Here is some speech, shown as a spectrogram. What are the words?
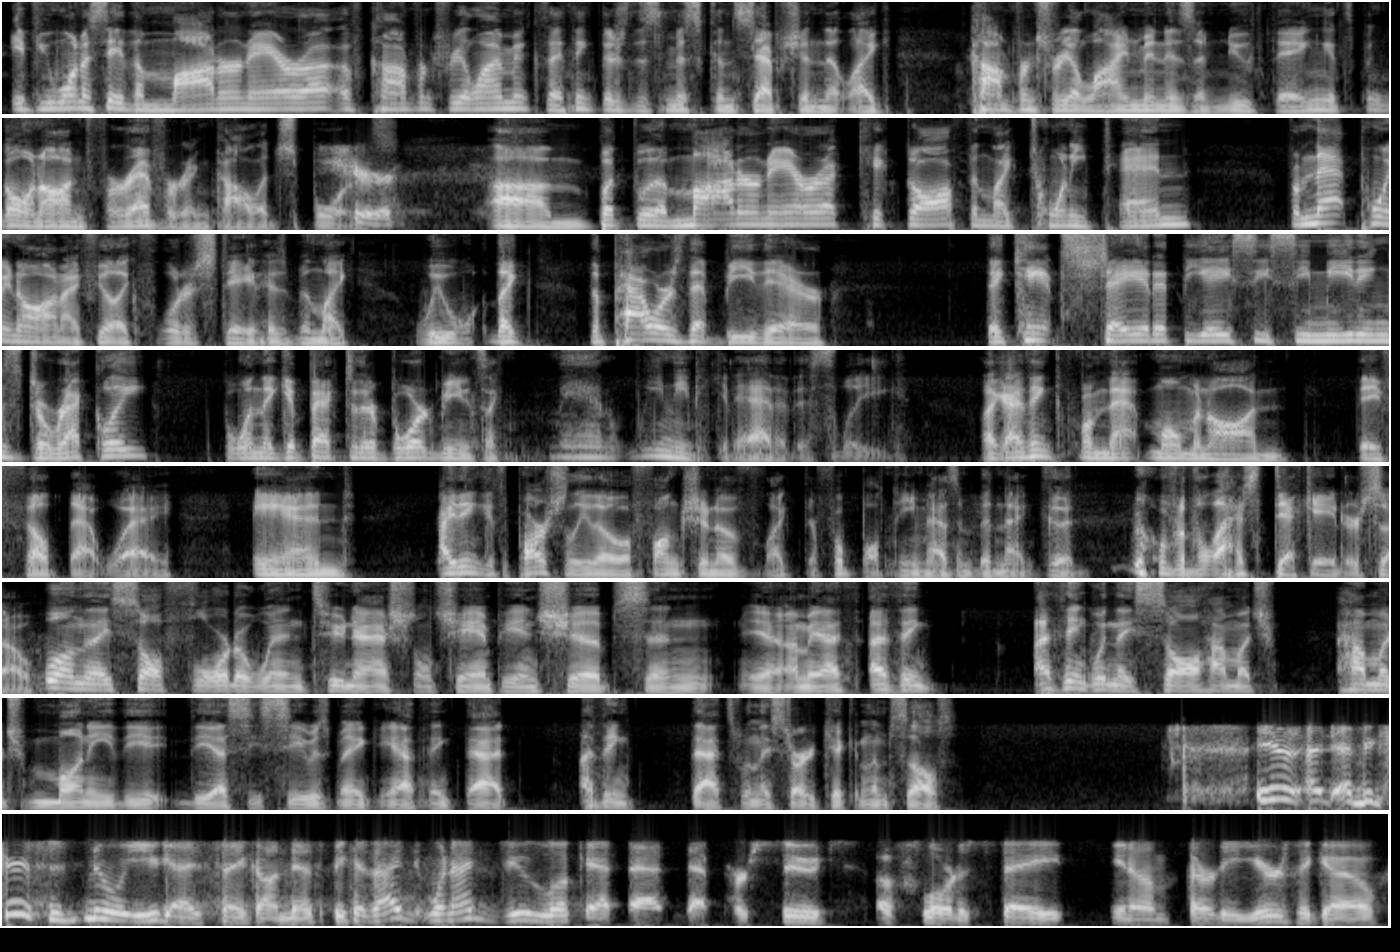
if you want to say the modern era of conference realignment, because I think there's this misconception that like conference realignment is a new thing. It's been going on forever in college sports. Sure. Um, but the modern era kicked off in like 2010. From that point on, I feel like Florida State has been like we like the powers that be there. They can't say it at the ACC meetings directly, but when they get back to their board meeting, it's like, man, we need to get out of this league. Like I think from that moment on, they felt that way, and I think it's partially though a function of like their football team hasn't been that good over the last decade or so. Well, and they saw Florida win two national championships, and yeah, I mean, I, I think, I think when they saw how much how much money the the SEC was making, I think that I think that's when they started kicking themselves. Yeah, I'd, I'd be curious to know what you guys think on this because I, when I do look at that that pursuit of Florida State, you know, 30 years ago,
